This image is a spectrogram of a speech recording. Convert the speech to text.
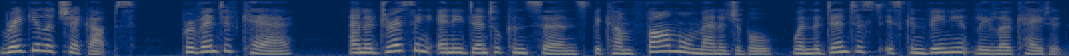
Regular checkups, preventive care, and addressing any dental concerns become far more manageable when the dentist is conveniently located.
